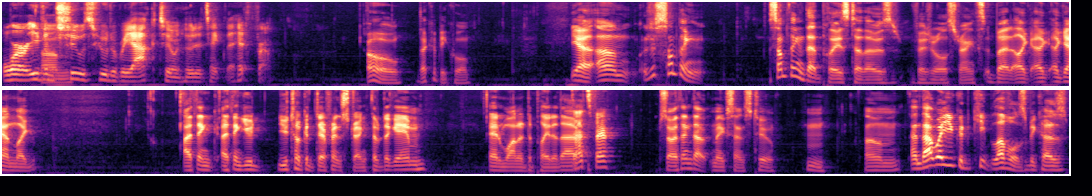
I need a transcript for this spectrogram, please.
or Um, even choose who to react to and who to take the hit from. Oh, that could be cool. Yeah, um, just something, something that plays to those visual strengths. But like again, like, I think I think you you took a different strength of the game, and wanted to play to that. That's fair. so I think that makes sense too. Hmm. Um, and that way you could keep levels because,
